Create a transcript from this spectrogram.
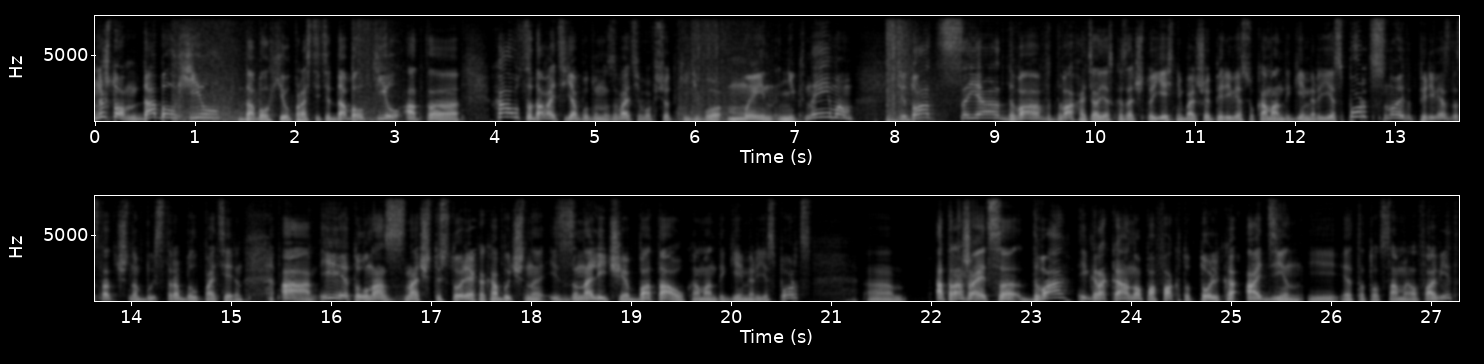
Ну что, double hill, double hill, простите, double kill от э, Хауса. Давайте я буду называть его все-таки его main никнеймом. Ситуация 2 в 2. Хотел я сказать, что есть небольшой перевес у команды Gamer eSports, но этот перевес достаточно быстро был потерян. А, и это у нас, значит, история, как обычно, из-за наличия бота у команды Gamer eSports. Э, отражается два игрока, но по факту только один. И это тот самый алфавит.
